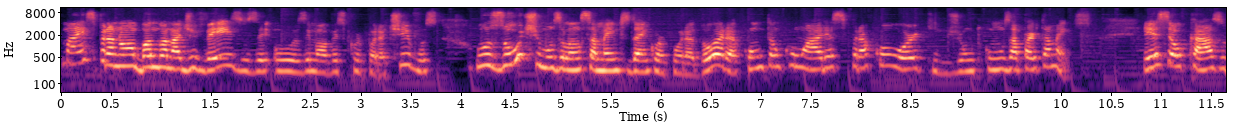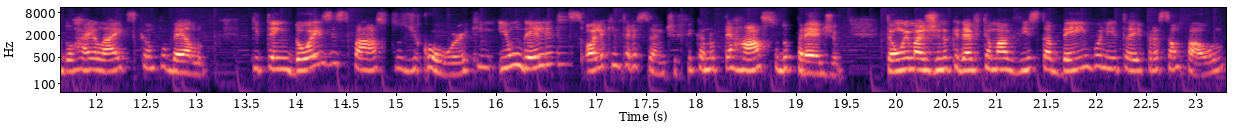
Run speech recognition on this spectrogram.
mas para não abandonar de vez os, os imóveis corporativos, os últimos lançamentos da incorporadora contam com áreas para coworking junto com os apartamentos. Esse é o caso do Highlights Campo Belo, que tem dois espaços de coworking e um deles, olha que interessante, fica no terraço do prédio. Então, eu imagino que deve ter uma vista bem bonita aí para São Paulo.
